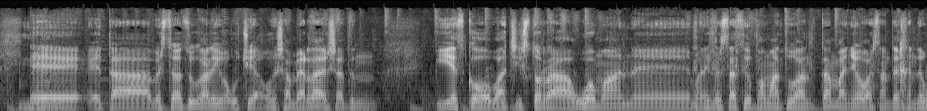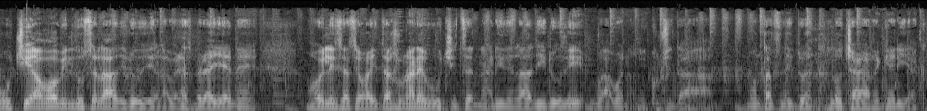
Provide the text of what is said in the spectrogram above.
e, eta beste batzuk gali gutxiago. Esan behar da, esaten iezko ba, txistorra woman e, manifestazio famatu altan, baina bastante jende gutxiago bildu zela dirudiela. Beraz, beraien e, mobilizazio gaitasunare gutxitzen ari dela dirudi, ba, bueno, ikusita montatzen dituen lotxagarrekeriak.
